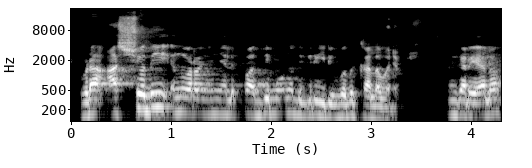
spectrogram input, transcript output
ഇവിടെ അശ്വതി എന്ന് പറഞ്ഞു കഴിഞ്ഞാൽ പതിമൂന്ന് ഡിഗ്രി ഇരുപത് കല വരും. നിങ്ങൾക്കറിയാലോ?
